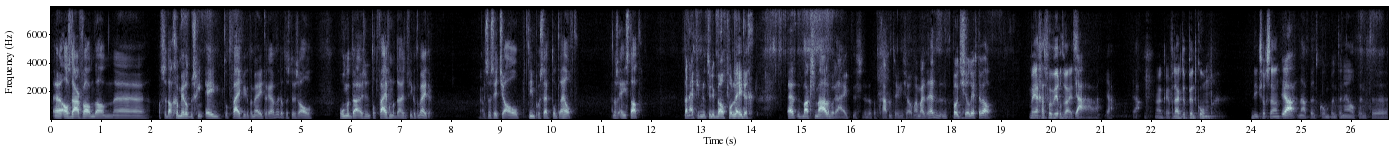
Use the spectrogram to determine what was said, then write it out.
Eh, als daarvan dan, eh, als ze dan gemiddeld misschien 1 tot 5 vierkante meter hebben, dat is dus al 100.000 tot 500.000 vierkante meter. Ja. Dus dan zit je al op 10% tot de helft. En dat is één stad. Dan heb je natuurlijk wel volledig hè, het maximale bereikt. Dus dat, dat gaat natuurlijk niet zomaar. Maar het, het potentieel ligt er wel. Maar jij gaat voor wereldwijd? Ja, ja. Oké, vandaar ook de .com die ik zag staan. Ja, nou, .com, .nl, punt, eh,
